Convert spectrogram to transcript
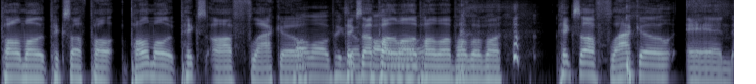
Polamalu picks off Pal- Polamalu picks off Flacco Polamalu picks, picks off Palomalo, Polamalu. Palomalo, Palomalo, picks off Flacco, and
